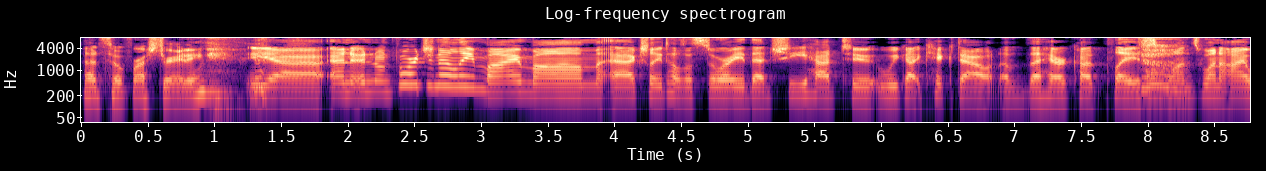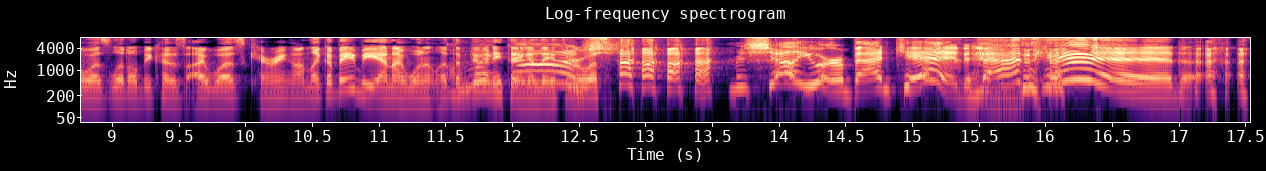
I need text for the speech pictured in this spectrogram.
That's so frustrating. yeah, and and unfortunately, my mom actually tells a story that she had to. We got kicked out of the haircut place once when I was little because I was carrying on like a baby and I wouldn't let them Oh do anything, and they threw us. Michelle, you are a bad kid. Bad kid.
